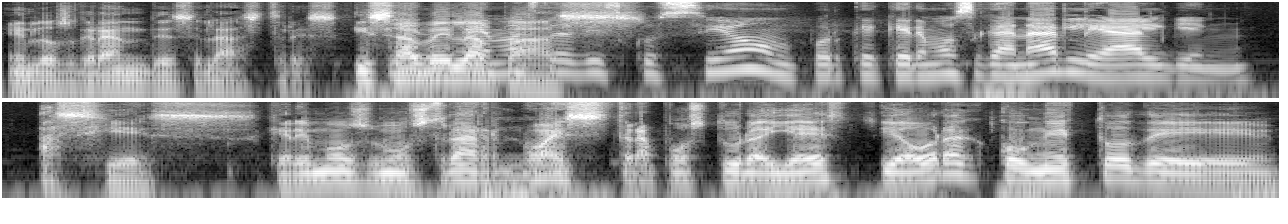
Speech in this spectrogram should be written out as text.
en los grandes lastres. Isabela Paz. de discusión, porque queremos ganarle a alguien. Así es, queremos mostrar nuestra postura y, y ahora con esto de,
